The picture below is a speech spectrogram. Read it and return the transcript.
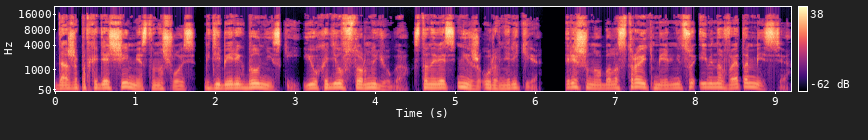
Даже подходящее место нашлось, где берег был низкий и уходил в сторону юга, становясь ниже уровня реки. Решено было строить мельницу именно в этом месте.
